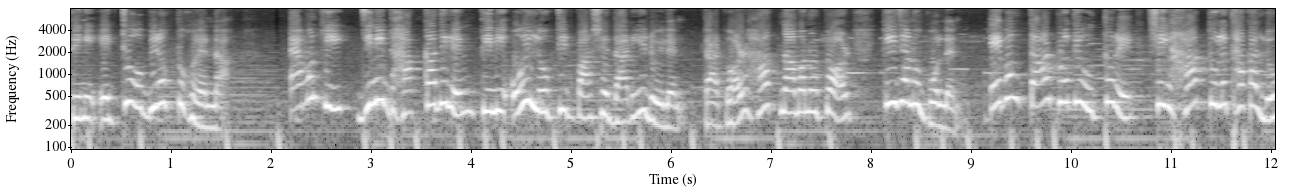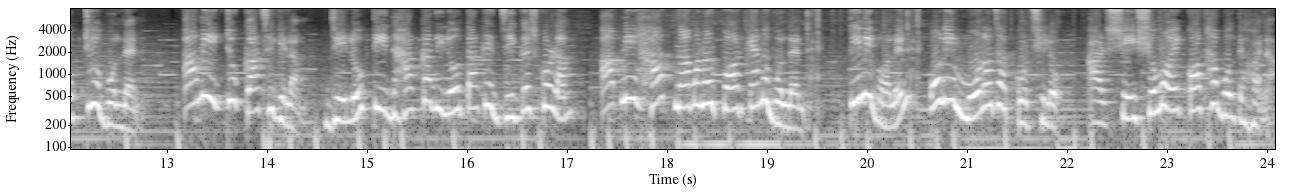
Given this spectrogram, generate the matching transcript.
তিনি একটুও বিরক্ত হলেন না। এমনকি যিনি ধাক্কা দিলেন, তিনি ওই লোকটির পাশে দাঁড়িয়ে রইলেন। তারপর হাত নামানোর পর কি যেন বললেন এবং তার প্রতি উত্তরে সেই হাত তুলে থাকা লোকটিও বললেন আমি একটু কাছে গেলাম। যে লোকটি ধাক্কা দিল, তাকে জিজ্ঞেস করলাম, আপনি হাত নামানোর পর কেন বললেন? তিনি বলেন, উনি মোনাজাত করছিল, আর সেই সময় কথা বলতে হয় না।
